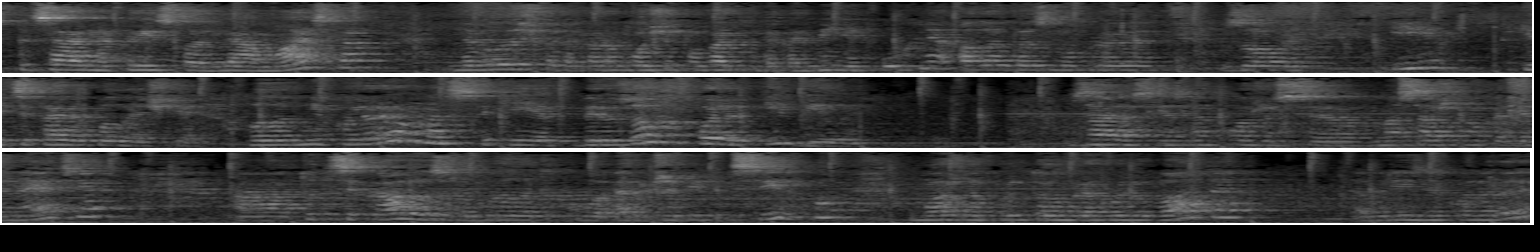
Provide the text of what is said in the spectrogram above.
спеціальне крісло для майстра, невеличка така робоча поверхня, така міні-кухня, але без мокрої зони. І такі цікаві полички. Головні кольори у нас такі як бірюзовий колір і білий. Зараз я знаходжуся в масажному кабінеті. Тут цікаво зробили таку RGB підсвітку, можна пультом регулювати в різні кольори.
